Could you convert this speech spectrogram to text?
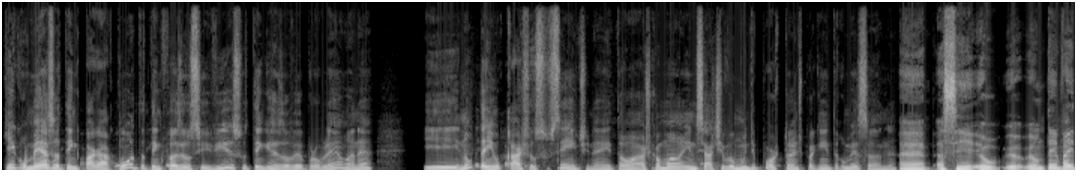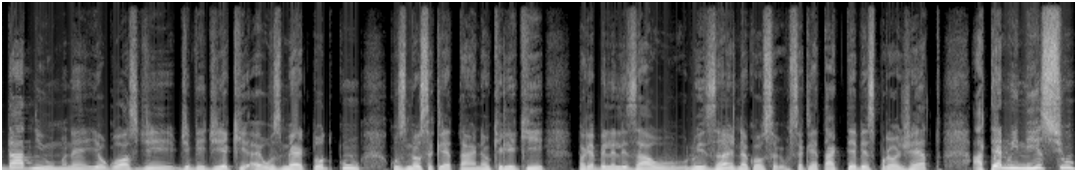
quem começa tem que pagar a conta, tem que fazer o serviço, tem que resolver o problema, né? E não tem o caixa o suficiente, né? Então, acho que é uma iniciativa muito importante para quem tá começando, né? É, assim, eu, eu, eu não tenho vaidade nenhuma, né? E eu gosto de dividir aqui é, os méritos todos com, com os meus secretários, né? Eu queria aqui parabenizar o Luiz Anjo, né? Que é o secretário que teve esse projeto. Até no início,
